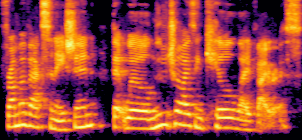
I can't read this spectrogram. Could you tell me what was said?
from a vaccination that will neutralize and kill live virus.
